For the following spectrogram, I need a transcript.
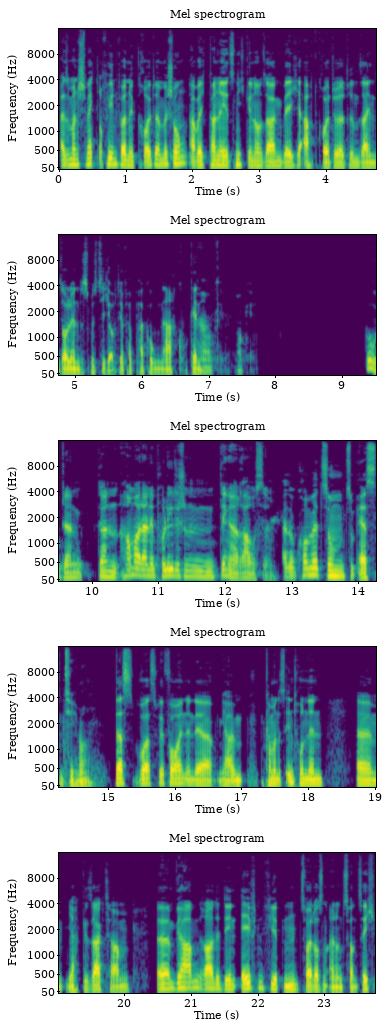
Also man schmeckt auf jeden Fall eine Kräutermischung, aber ich kann ja jetzt nicht genau sagen, welche acht Kräuter da drin sein sollen. Das müsste ich auf der Verpackung nachgucken. Ah, okay, okay. Gut, dann, dann hau mal deine politischen Dinge raus. so. Also kommen wir zum, zum ersten Thema. Das, was wir vorhin in der, ja, im, kann man das Intro nennen, ähm, ja, gesagt haben. Ähm, wir haben gerade den 11.04.2021.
